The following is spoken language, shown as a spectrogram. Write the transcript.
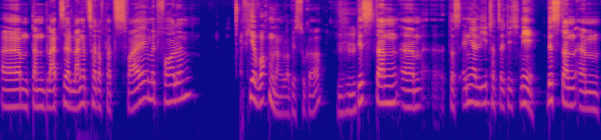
Ähm, dann bleibt sie halt lange Zeit auf Platz 2 mit Fallen. Vier Wochen lang, glaube ich sogar Mhm. bis dann ähm, das Enya-Lied tatsächlich, nee, bis dann ähm,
